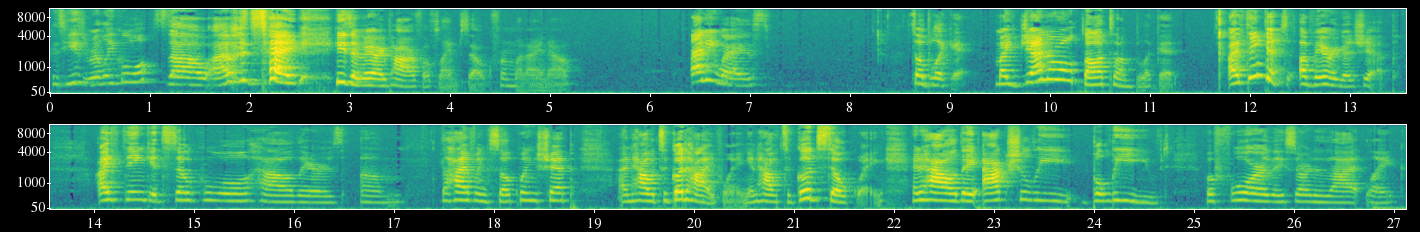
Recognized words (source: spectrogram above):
because he's really cool. So I would say he's a very powerful Flamesilk from what I know. Anyways, so Blicket. My general thoughts on Blicket. I think it's a very good ship. I think it's so cool how there's um, the Hivewing Silkwing ship and how it's a good Hivewing and how it's a good Silkwing and how they actually believed before they started that like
